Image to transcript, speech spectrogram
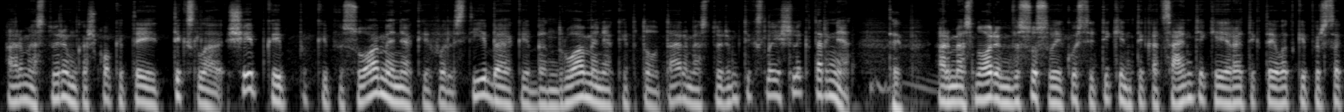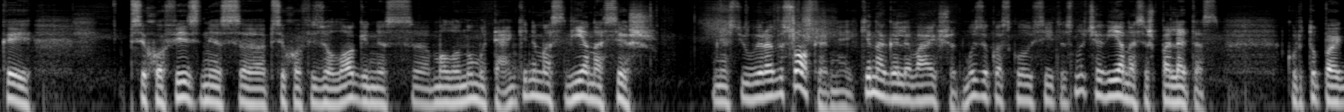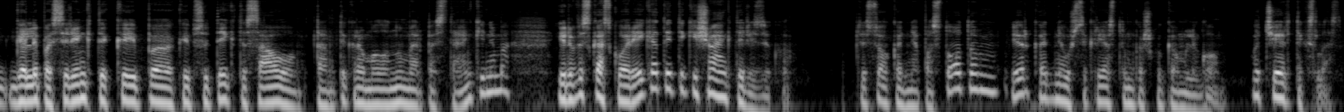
Ar mes turim kažkokį tai tikslą šiaip kaip, kaip visuomenė, kaip valstybė, kaip bendruomenė, kaip tauta, ar mes turim tikslą išlikti ar ne? Taip. Ar mes norim visus vaikus įtikinti, kad santykiai yra tik tai, vat, kaip ir sakai, psichofizinis, psichofiziologinis malonumų tenkinimas vienas iš nes jų yra visokio, ne, į kiną gali vaikščioti, muzikos klausytis, nu čia vienas iš paletės, kur tu pa, gali pasirinkti, kaip, kaip suteikti savo tam tikrą malonumą ir pasitenkinimą ir viskas, ko reikia, tai tik išvengti riziko. Tiesiog, kad nepastotum ir kad neužsikrėstum kažkokiam lygom. O čia ir tikslas.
